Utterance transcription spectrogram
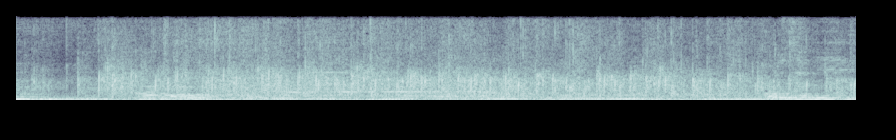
하나 오선이 하나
